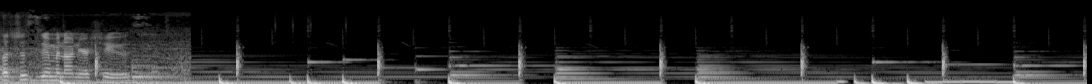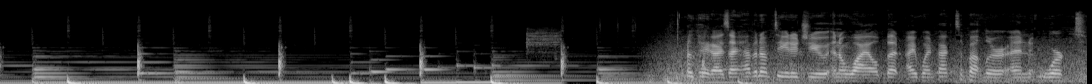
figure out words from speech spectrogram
let's just zoom in on your shoes. Guys, I haven't updated you in a while, but I went back to Butler and worked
